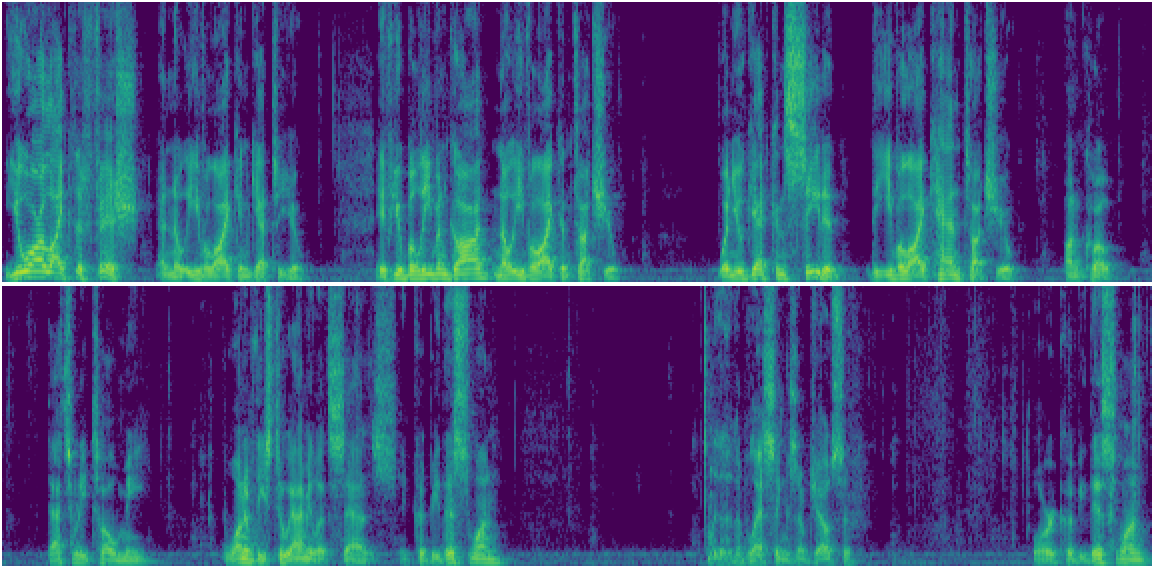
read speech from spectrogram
You are like the fish, and no evil eye can get to you. If you believe in God, no evil eye can touch you. When you get conceited, the evil eye can touch you. Unquote. That's what he told me one of these two amulets says. It could be this one, the blessings of Joseph, or it could be this one.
